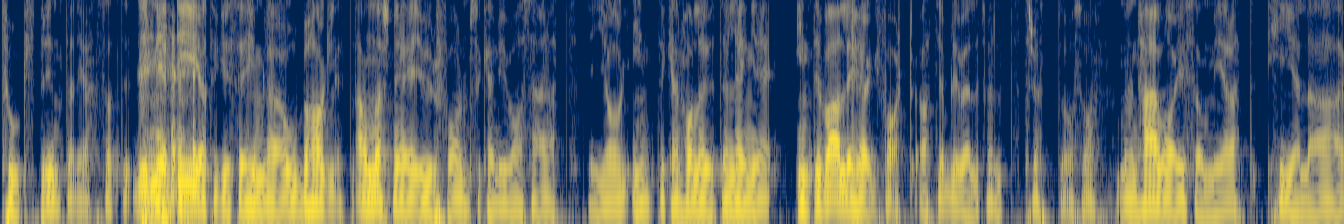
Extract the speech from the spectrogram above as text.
toksprintade jag. Så det är mer det jag tycker är så himla obehagligt. Annars när jag är ur form så kan det ju vara så här att jag inte kan hålla ut en längre intervall i hög fart att jag blir väldigt, väldigt trött och så. Men här var ju som mer att hela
